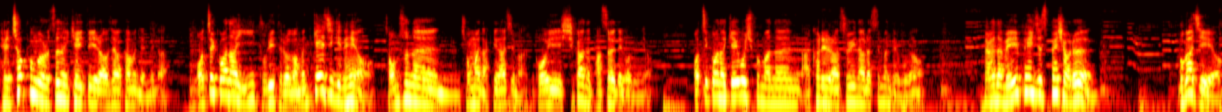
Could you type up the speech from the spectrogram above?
대처품으로 쓰는 캐릭터이라고 생각하면 됩니다. 어쨌거나 이 둘이 들어가면 깨지긴 해요. 점수는 정말 낮긴 하지만 거의 시간을 다 써야 되거든요. 어쨌거나 깨고 싶으면은 아카리랑 수이나를 쓰면 되고요. 자, 그 다음에 1페이지 스페셜은 두 가지예요.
